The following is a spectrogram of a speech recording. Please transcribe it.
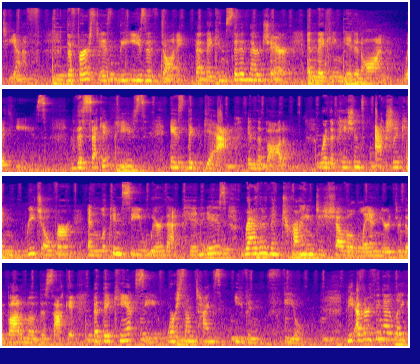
TF. The first is the ease of donning, that they can sit in their chair and they can get it on with ease. The second piece is the gap in the bottom where the patients actually can reach over and look and see where that pin is rather than trying to shove a lanyard through the bottom of the socket that they can't see or sometimes even feel. The other thing I like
